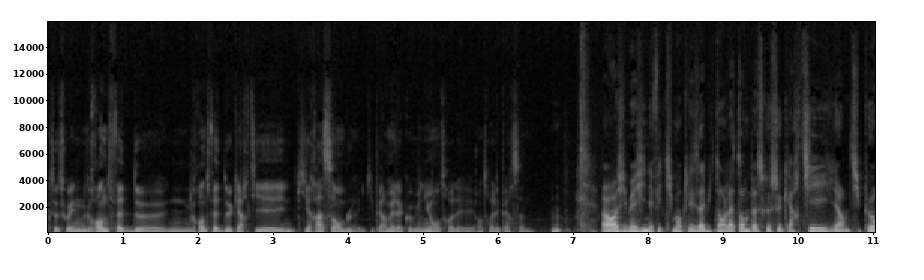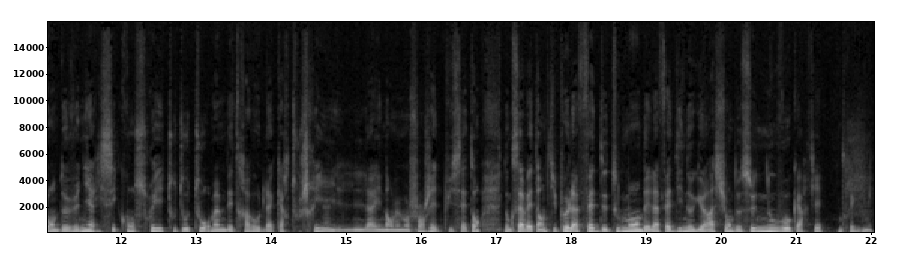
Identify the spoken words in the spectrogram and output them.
que ce soit une grande fête de, une grande fête de quartier qui rassemble et qui permet la communion entre les, entre les personnes. Mm. Alors j'imagine effectivement que les habitants l'attendent parce que ce quartier, il est un petit peu en devenir. Il s'est construit tout autour même des travaux de la cartoucherie. Mm. Il, a énormément changé depuis sept ans. Donc ça va être un petit peu la fête de tout le monde et la fête d'inauguration de ce nouveau quartier, entre guillemets.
